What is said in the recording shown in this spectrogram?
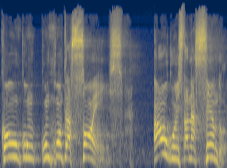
com, com, com contrações, algo está nascendo.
